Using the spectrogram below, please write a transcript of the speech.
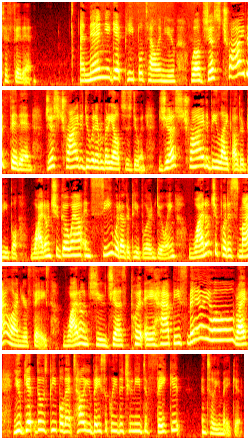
to fit in. And then you get people telling you, well, just try to fit in. Just try to do what everybody else is doing. Just try to be like other people. Why don't you go out and see what other people are doing? Why don't you put a smile on your face? Why don't you just put a happy smile, right? You get those people that tell you basically that you need to fake it until you make it.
